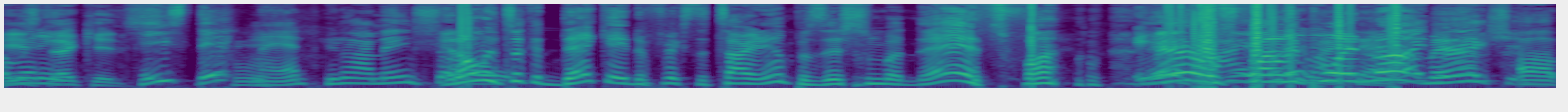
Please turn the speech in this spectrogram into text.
he's- already, that kid's- He's thick, man. You know what I mean? So it only took a decade to fix the tight end position, but hey, it's fun. Yeah, Arrow's finally like pointing that. up, man. Uh,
